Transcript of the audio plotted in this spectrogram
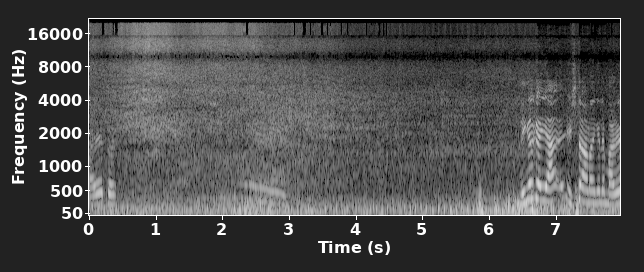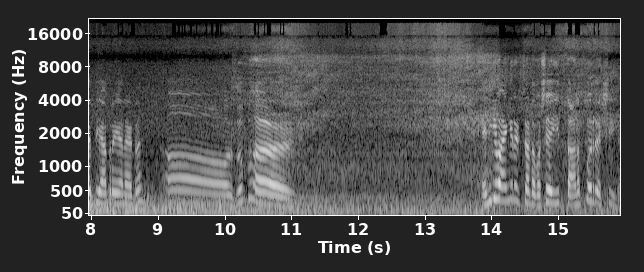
മഴയത്ത്? നിങ്ങൾക്ക് ഇഷ്ടമാണോ ഇങ്ങനെ മഴയത്ത് യാത്ര ചെയ്യാനായിട്ട്? സൂപ്പർ. എനിക്ക് ഭയങ്കര ഇഷ്ടമാണ് പക്ഷേ ഈ തണുപ്പൊരു രക്ഷയില്ല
